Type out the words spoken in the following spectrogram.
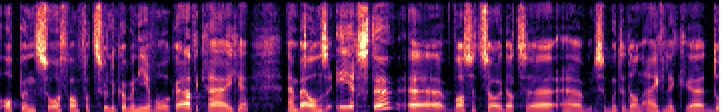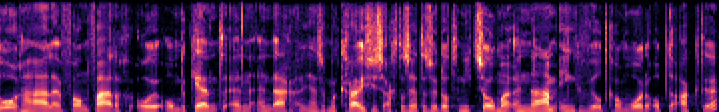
op een soort van fatsoenlijke manier voor elkaar te krijgen. En bij onze eerste eh, was het zo dat ze, eh, ze moeten dan eigenlijk eh, doorhalen van vader onbekend. En, en daar ja, zeg maar kruisjes achter zetten, zodat er niet zomaar een naam ingevuld kan worden op de akte.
